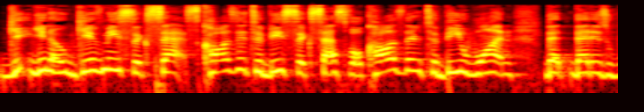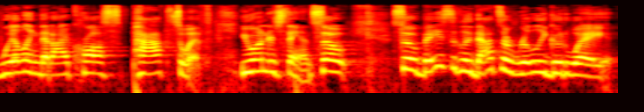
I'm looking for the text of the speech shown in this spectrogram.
you know, give me success, cause it to be successful, cause there to be one that, that is willing that I cross paths with. You understand? So, so basically that's a really good way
